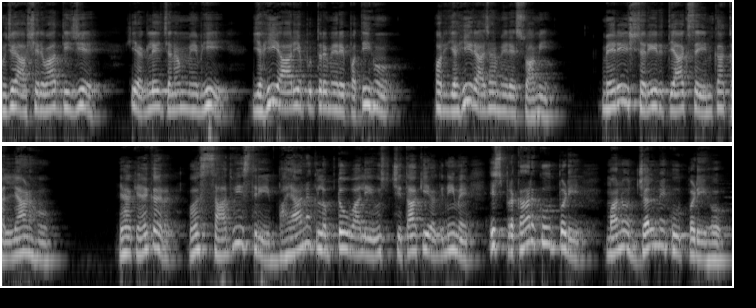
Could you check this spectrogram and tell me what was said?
मुझे आशीर्वाद दीजिए। कि अगले जन्म में भी यही आर्यपुत्र मेरे पति हों और यही राजा मेरे स्वामी। मेरे शरीर त्याग से इनका कल्याण हो। यह कहकर वह साध्वी स्त्री भयानक लपटों वाली उस चिता की अग्नि में इस प्रकार कूद पड़ी, मानो जल में कूद पड़ी हो।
